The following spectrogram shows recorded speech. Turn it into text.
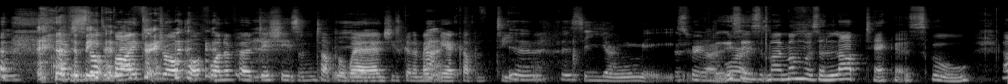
I've stopped by to drop off one of her dishes and Tupperware, Yeah. and she's going to make me a cup of tea. Yeah, there's a young me. That's where I This worked. is my mum was a lab tech at a school. I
